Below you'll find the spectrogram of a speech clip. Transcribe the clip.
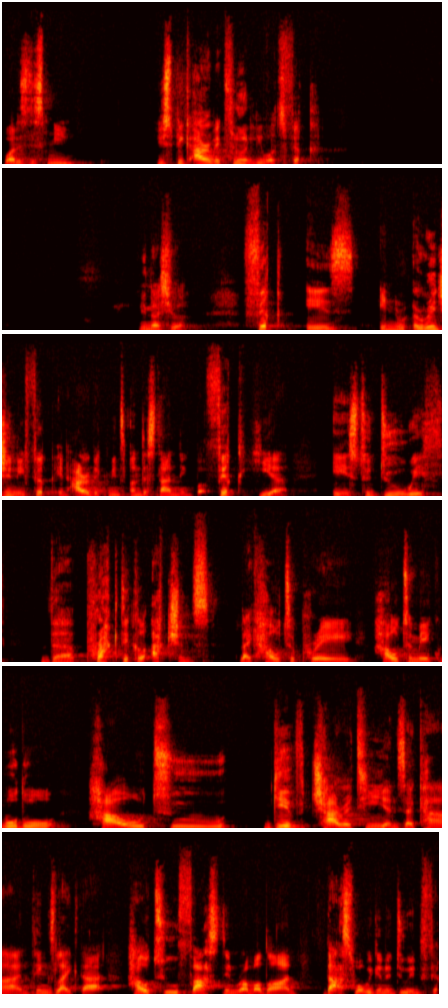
What does this mean? You speak Arabic fluently. What's fiqh? You're not sure. Fiqh is in originally fiqh in Arabic means understanding, but fiqh here is to do with the practical actions, like how to pray, how to make wudu, how to give charity and zakah and things like that, how to fast in Ramadan. That's what we're going to do in fiqh,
